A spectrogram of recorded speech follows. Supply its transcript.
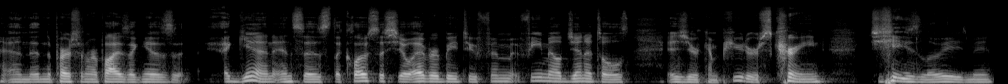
And then the person replies again and says, The closest you'll ever be to fem- female genitals is your computer screen. Jeez Louise, man.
